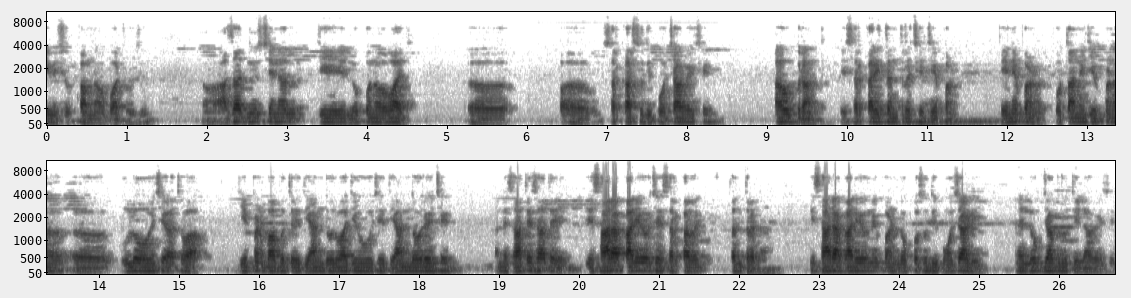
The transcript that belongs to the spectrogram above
એવી શુભકામનાઓ પાઠવું છું. આઝાદ ન્યૂઝ ચેનલ જે લોકોનો અવાજ સરકાર સુધી પહોંચાડે છે. આ ઉપરાંત જે સરકારી તંત્ર છે જે પણ, તેને પણ પોતાની જે પણ ભૂલો હોય છે અથવા જે પણ બાબતોએ ધ્યાન દોરવા જેવું હોય છે, ધ્યાન દોરે છે. અને સાથે સાથે જે સારા કાર્યો છે સરકાર તંત્રના, એ સારા કાર્યોને પણ લોકો સુધી પહોંચાડી અને લોકજાગૃતિ લાવે છે.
